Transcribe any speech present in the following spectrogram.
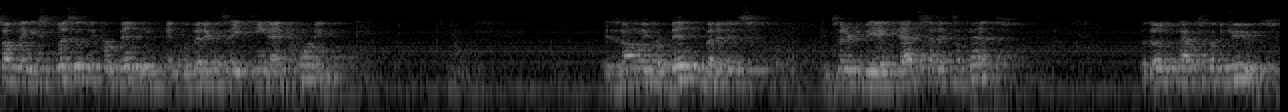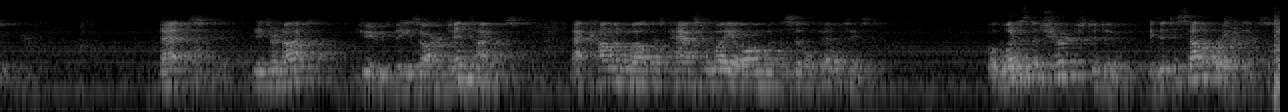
Something explicitly forbidden in Leviticus 18 and 20. Is not only forbidden, but it is considered to be a death sentence offense. But those, that was for the Jews. That, these are not Jews, these are Gentiles. That commonwealth has passed away along with the civil penalties. But what is the church to do? Is it to celebrate this?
